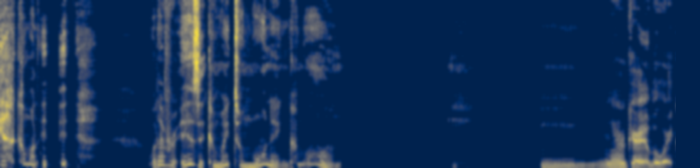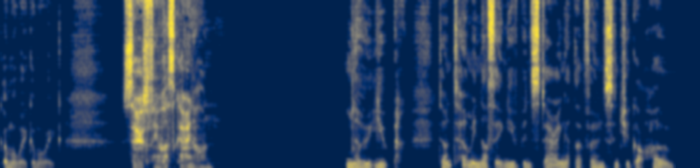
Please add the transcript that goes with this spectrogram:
Yeah, come on. It it whatever it is, it can wait till morning. Come on. Mm, okay, I'm awake. I'm awake. I'm awake. Seriously, what's going on? No, you don't tell me nothing. You've been staring at that phone since you got home.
